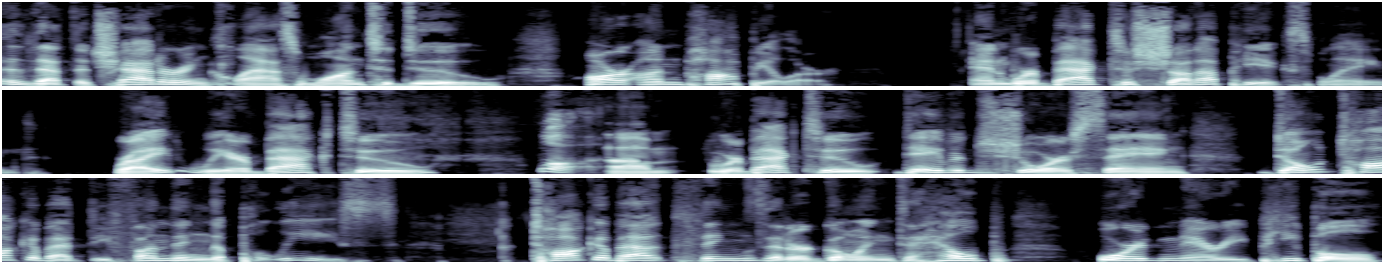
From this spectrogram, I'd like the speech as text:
that the chattering class want to do are unpopular. And we're back to shut up, he explained. Right? We are back to well, um, we're back to David Shor saying don't talk about defunding the police. Talk about things that are going to help ordinary people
